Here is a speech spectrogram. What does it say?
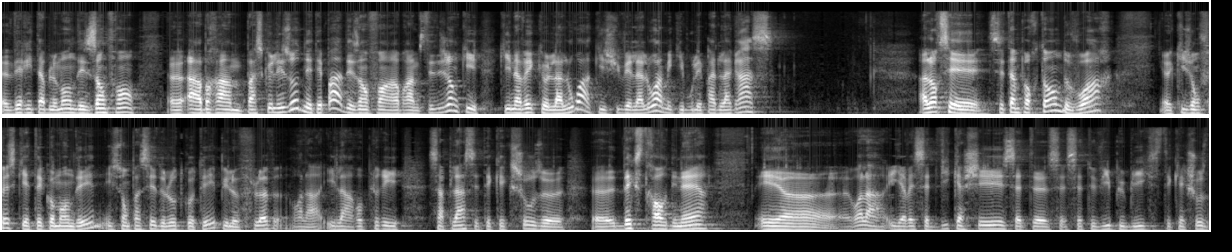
euh, véritablement des enfants euh, à Abraham. Parce que les autres n'étaient pas des enfants à Abraham. C'était des gens qui, qui n'avaient que la loi, qui suivaient la loi, mais qui ne voulaient pas de la grâce. Alors c'est important de voir qu'ils ont fait ce qui était commandé. Ils sont passés de l'autre côté, puis le fleuve, voilà, il a repris sa place. C'était quelque chose d'extraordinaire. Et euh, voilà, il y avait cette vie cachée, cette, cette vie publique, c'était quelque chose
